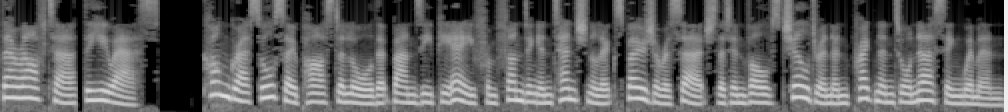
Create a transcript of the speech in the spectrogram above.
Thereafter, the U.S. Congress also passed a law that bans EPA from funding intentional exposure research that involves children and pregnant or nursing women.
